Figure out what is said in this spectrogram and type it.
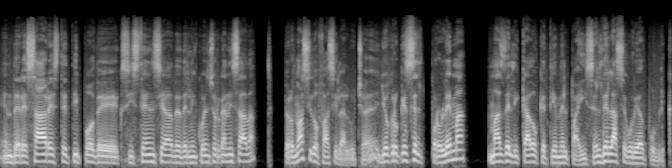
enderezar este tipo de existencia de delincuencia organizada, pero no ha sido fácil la lucha. ¿eh? Yo creo que es el problema más delicado que tiene el país, el de la seguridad pública.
